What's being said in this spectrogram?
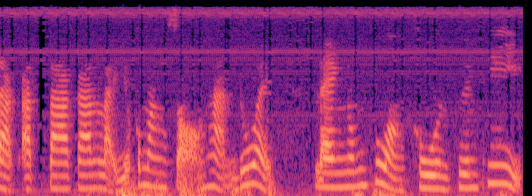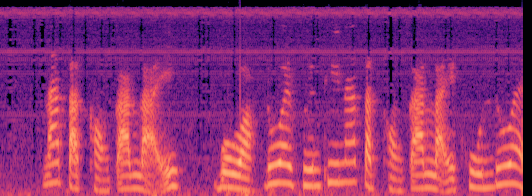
จากอัตราการไหลยกกำลังสองหารด้วย แรงโน้มถ่วงคูณพื้นที่หน้าตัดของการไหล บวกด้วยพื้นที่หน้าตัดของการไหลคูณด้วย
